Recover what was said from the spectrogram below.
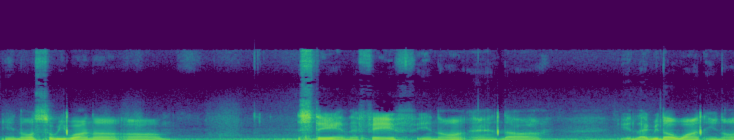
You know, so we wanna um stay in the faith, you know, and uh like we don't want you know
